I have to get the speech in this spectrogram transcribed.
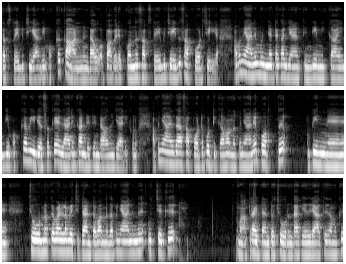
സബ്സ്ക്രൈബ് ചെയ്യാതെയും ഒക്കെ കാണുന്നുണ്ടാവും. അപ്പോൾ അവരൊക്കെ ഒന്ന് സബ്സ്ക്രൈബ് ചെയ്ത് സപ്പോർട്ട് ചെയ്യുക അപ്പോൾ ഞാൻ മുന്നേറ്റ കല്യാണത്തിന്റെയും നിക്കായിന്റെയും ഒക്കെ വീഡിയോസൊക്കെ എല്ലാവരും കണ്ടിട്ടുണ്ടാവും എന്ന് വിചാരിക്കുന്നു. അപ്പോൾ ഞാനിത് ആ സപ്പോർട്ട് പൊട്ടിക്കാൻ വന്നപ്പോൾ ഞാൻ പുറത്ത് പിന്നെ ചോറിനൊക്കെ വെള്ളം വെച്ചിട്ടാണ് കേട്ടോ വന്നത്. അപ്പോൾ ഞാനിന്ന് ഉച്ചയ്ക്ക് മാത്രമായിട്ടാണ് കേട്ടോ ചോറുണ്ടാക്കിയത്. രാത്രി നമുക്ക്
